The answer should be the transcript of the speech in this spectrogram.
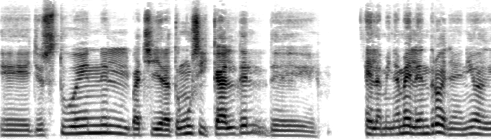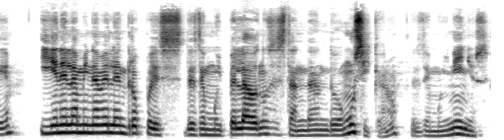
eh, yo estuve en el bachillerato musical del, de el Amina Melendro, allá en Ibagué, y en el Amina Melendro, pues desde muy pelados nos están dando música, ¿no? Desde muy niños.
